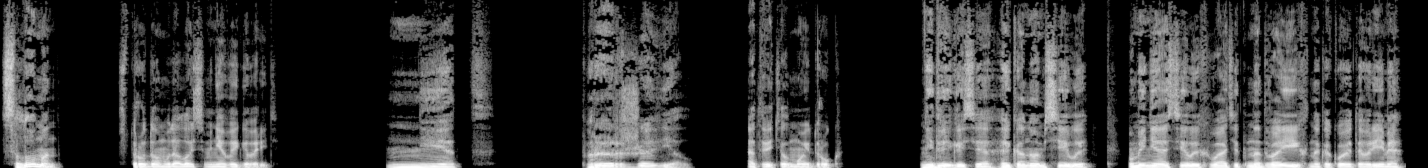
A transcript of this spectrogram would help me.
«Сломан?» — с трудом удалось мне выговорить. «Нет, проржавел», — ответил мой друг. «Не двигайся, экономь силы. У меня силы хватит на двоих на какое-то время».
